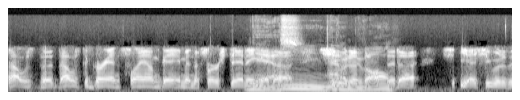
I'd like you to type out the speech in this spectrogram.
that was the that was the Grand Slam game in the first inning, Yes. and uh, she Mm, would have thought that, uh, yeah, she would have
